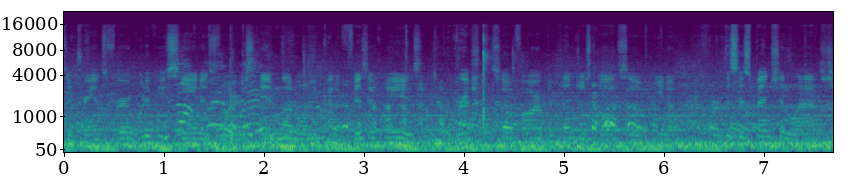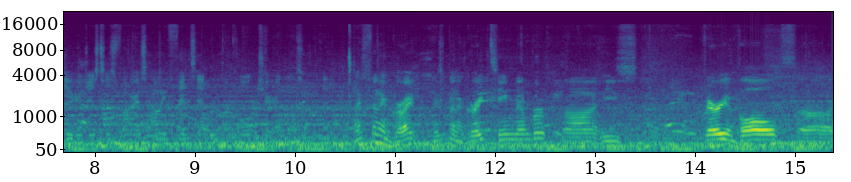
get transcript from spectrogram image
as a transfer. What have you seen as far as him, not only kind of physically, his progression so far, but then just also, you know, the suspension last year, just as far as how he fits in with the culture and that sort of thing? He's been a great. He's been a great team member. Uh, he's very involved, uh,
